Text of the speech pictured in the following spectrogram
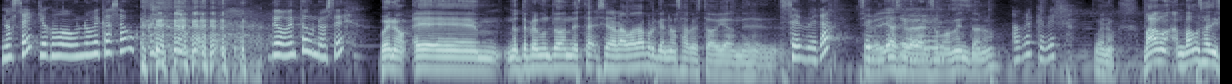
No sé, yo como aún no me he casado. De momento aún no sé. Bueno, eh, no te pregunto dónde está, será la boda porque no sabes todavía dónde. Se verá. Se verá, se verá en su momento, ¿no? Habrá que ver. Bueno, vamos, vamos a disfrutar.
